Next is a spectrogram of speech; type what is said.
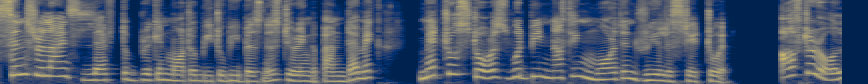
Since Reliance left the brick and mortar B2B business during the pandemic, Metro stores would be nothing more than real estate to it. After all,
